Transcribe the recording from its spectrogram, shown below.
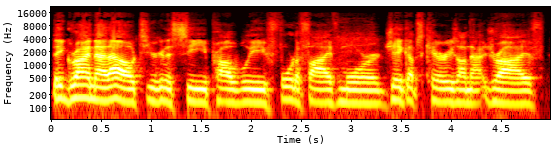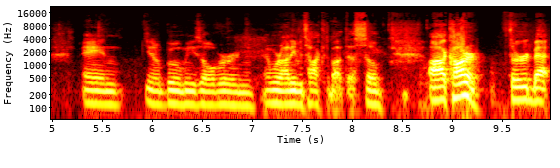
they grind that out. You're going to see probably four to five more Jacobs carries on that drive. And you know, boom, he's over, and, and we're not even talking about this. So, uh, Connor, third bet.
